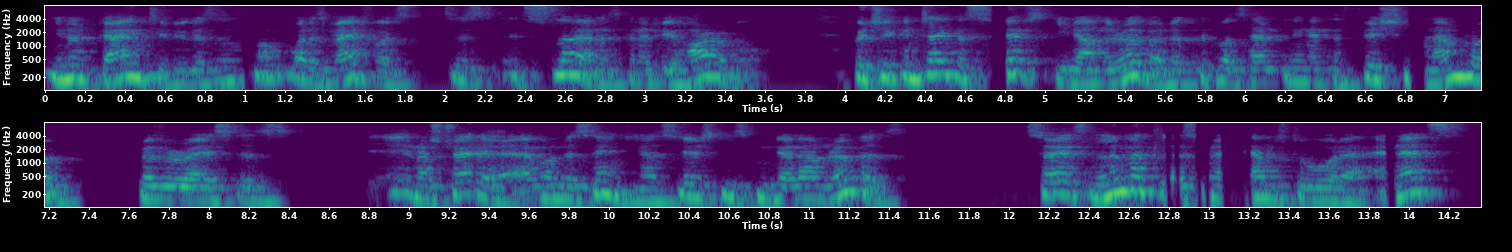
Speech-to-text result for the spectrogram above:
you're not going to because it's not what it's made for. It's just it's slow and it's going to be horrible. But you can take a surf ski down the river. Look at what's happening at the fish. A number of river races in Australia, have on. You know, surf skis can go down rivers. So it's limitless when it comes to water, and that's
